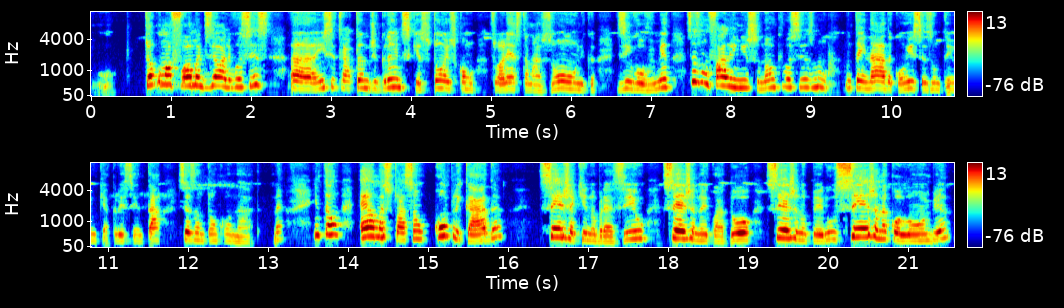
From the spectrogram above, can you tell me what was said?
de alguma forma dizer, olha, vocês, ah, em se tratando de grandes questões como floresta amazônica, desenvolvimento, vocês não falem nisso não, que vocês não, não têm nada com isso, vocês não têm o que acrescentar, vocês não estão com nada. Né? Então, é uma situação complicada, seja aqui no Brasil, seja no Equador, seja no Peru, seja na Colômbia.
